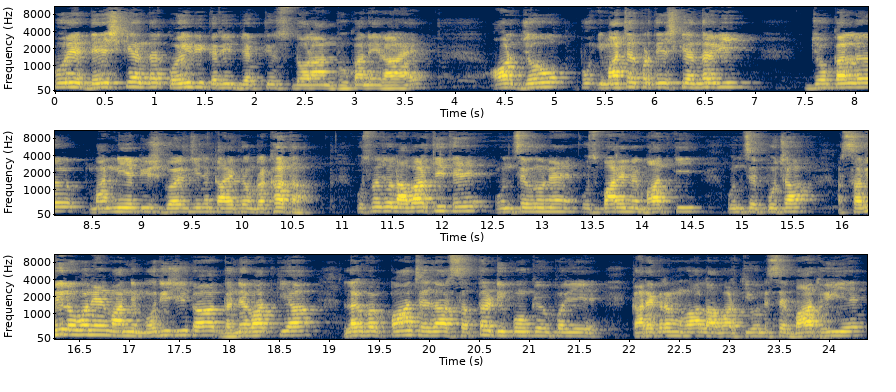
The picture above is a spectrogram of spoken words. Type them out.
पूरे देश के अंदर कोई भी गरीब व्यक्ति उस दौरान भूखा नहीं रहा है। और जो हिमाचल प्रदेश के अंदर भी जो कल माननीय पीयूष गोयल जी ने कार्यक्रम रखा था, उसमें जो लाभार्थी थे, उनसे उन्होंने उस बारे में बात की। उनसे पूछा और सभी लोगों ने माननीय मोदी जी का धन्यवाद किया। लगभग पाँच हज़ार सत्तर डिपों के ऊपर ये कार्यक्रम हुआ, लाभार्थियों से बात हुई है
